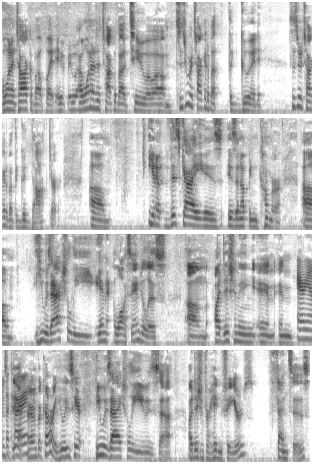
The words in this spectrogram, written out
I want to talk about. But if, I wanted to talk about too, um, since we were talking about the good, since we were talking about the good doctor. Um, you know, this guy is is an up and comer. Um, he was actually in Los Angeles um, auditioning in in Ariyon Bakare? Yeah, Ariyon Bakare. He was here. He was actually he was uh, auditioned for Hidden Figures, Fences,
